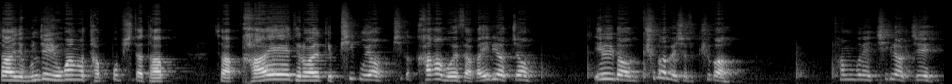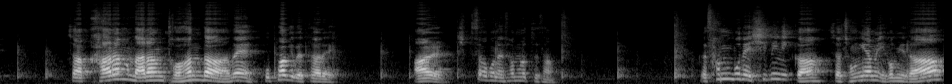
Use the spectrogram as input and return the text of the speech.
자, 이제 문제 요구하는 거답 봅시다, 답. 자, 가에 들어갈 게 P고요. P가, 가가 뭐였어? 아까 1이었죠? 1 더하기 Q가 몇이었어, Q가? 3분의 7이었지? 자, 가랑 나랑 더한 다음에 곱하기 몇 하래? R, 14분의 3 루트 3. 3분의 10이니까, 자, 정리하면 이겁니다.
